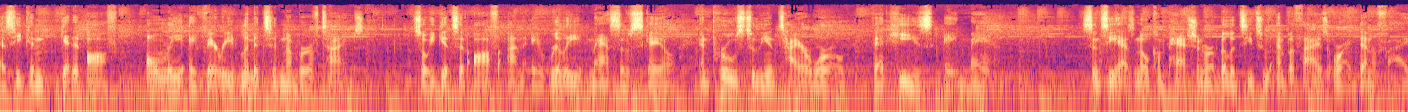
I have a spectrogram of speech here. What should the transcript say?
as he can get it off only a very limited number of times. So he gets it off on a really massive scale and proves to the entire world that he's a man. Since he has no compassion or ability to empathize or identify,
